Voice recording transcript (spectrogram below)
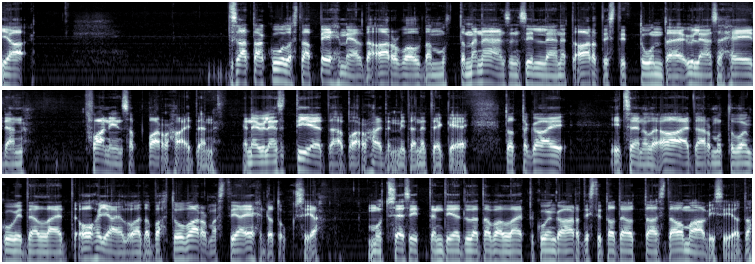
ja saattaa kuulostaa pehmeältä arvolta, mutta mä näen sen silleen, että artistit tuntee yleensä heidän faninsa parhaiten ja ne yleensä tietää parhaiten, mitä ne tekee. Totta kai itse en ole AETR, mutta voin kuvitella, että ohjailua tapahtuu varmasti ja ehdotuksia. Mutta se sitten tietyllä tavalla, että kuinka artisti toteuttaa sitä omaa visiota,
